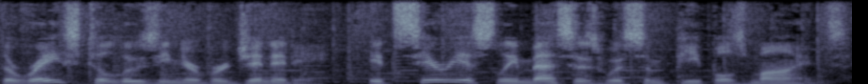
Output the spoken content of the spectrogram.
The race to losing your virginity. It seriously messes with some people's minds.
